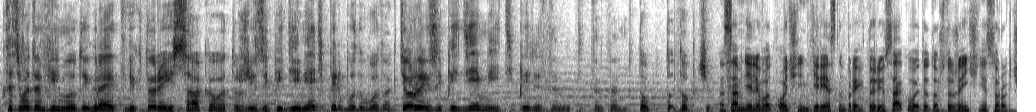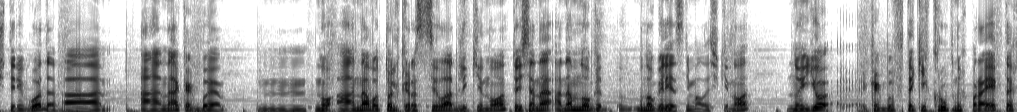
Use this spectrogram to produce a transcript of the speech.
Кстати, в этом фильме вот играет Виктория Исакова, тоже из эпидемии. Я теперь буду вот актеры из эпидемии, теперь это вот это, это топ, топ, топчик. На самом деле, вот очень интересно про Викторию Исакову, это то, что женщине 44 года, а, а она как бы ну, а она вот только расцвела для кино. То есть она, она много, много лет снималась в кино, но ее э, как бы в таких крупных проектах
